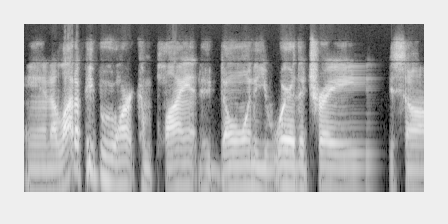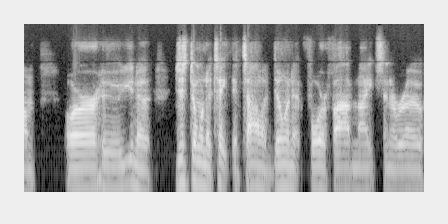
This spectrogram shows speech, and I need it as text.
and a lot of people who aren't compliant, who don't want to wear the trays, um, or who you know just don't want to take the time of doing it four or five nights in a row,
